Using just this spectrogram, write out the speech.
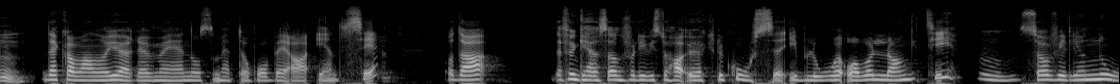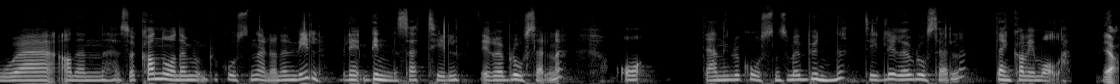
Mm. Det kan man jo gjøre med noe som heter HBA1C. Og da Det fungerer sånn fordi hvis du har økt glukose i blodet over lang tid, Mm. så vil jo noe av den Så kan noe av den glukosen, eller den vil, bli, binde seg til de røde blodcellene. Og den glukosen som er bundet til de røde blodcellene, den kan vi måle. Ja,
